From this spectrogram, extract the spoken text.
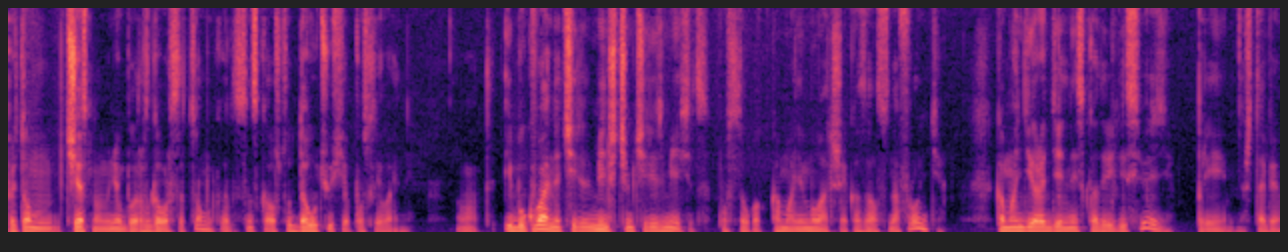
Притом, честно, у него был разговор с отцом, когда сын сказал, что доучусь я после войны. Вот. И буквально через, меньше, чем через месяц, после того, как Каманин-младший оказался на фронте, командир отдельной эскадрильи связи при штабе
